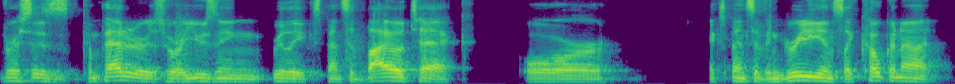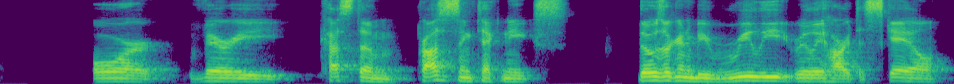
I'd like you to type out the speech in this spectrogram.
versus competitors who are using really expensive biotech or expensive ingredients like coconut or very custom processing techniques, those are going to be really, really hard to scale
